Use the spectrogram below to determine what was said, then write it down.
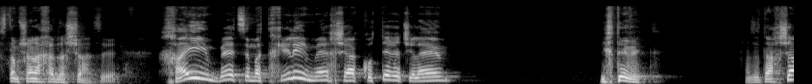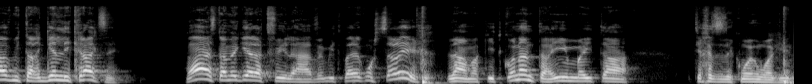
סתם שנה חדשה, זה חיים בעצם מתחילים מאיך שהכותרת שלהם נכתבת. אז אתה עכשיו מתארגן לקראת זה. ואז אתה מגיע לתפילה ומתפלל כמו שצריך. למה? כי התכוננת, אם היית מתייחס לזה כמו יום רגיל,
